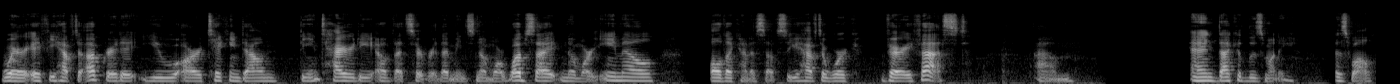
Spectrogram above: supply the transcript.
where if you have to upgrade it, you are taking down the entirety of that server. That means no more website, no more email, all that kind of stuff. So you have to work very fast. Um, and that could lose money as well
